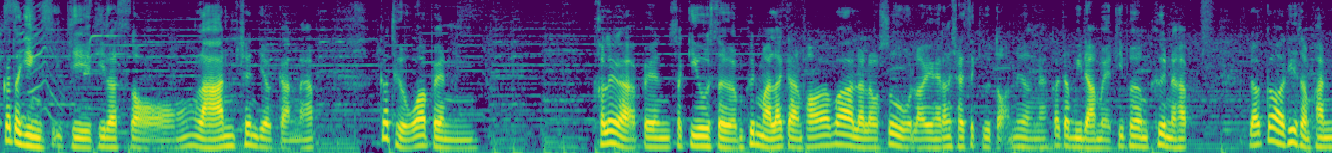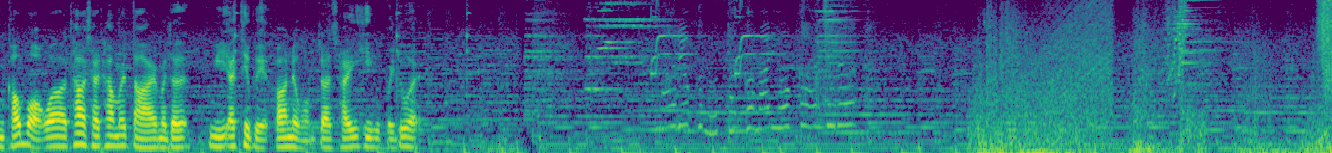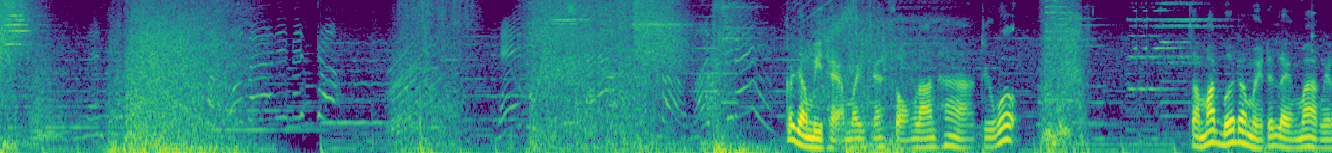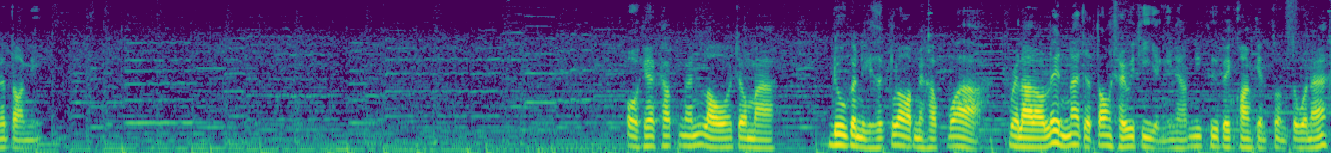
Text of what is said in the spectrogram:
ก็จะยิงอีกทีทีละสองล้านเช่นเดียวกันนะครับ ก็ถือว่าเป็นเขาเรียกอะเป็นสกิลเสริมขึ้นมาแล้วกันเพราะว่าเราเราสู้เรายังไงต้องใช้สกิลต่อเนื่องนะก็จะมีดาเมจที่เพิ่มขึ้นนะครับ แล้วก็ที่สำคัญเขาบอกว่าถ้าใช้ท่าไม่ตายมันจะมี activate เพรางเดี๋ยวผมจะใช้ฮิลไปด้วย ก็ยังมีแถมมาอีกนะสองล้านห้าถือว่า สามารถเบิร์ดดาเมจได้แรงมากเลยนะตอนนี้ โอเคครับ งั้นเราจะมาดูกันอีกสักรอบนะครับว่าเวลาเราเล่นน่าจะต้องใช้วิธีอย่างนี้นะครับ นี่คือเป็นความเก็บส่วนตัวนะ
